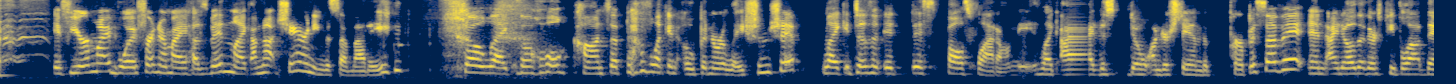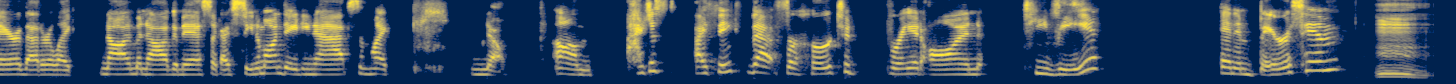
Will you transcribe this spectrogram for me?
if you're my boyfriend or my husband, like I'm not sharing you with somebody. so like the whole concept of like an open relationship, like it doesn't it this falls flat on me. Like I just don't understand the purpose of it. And I know that there's people out there that are like non-monogamous. Like I've seen them on dating apps. I'm like, no. Um, I just I think that for her to bring it on TV and embarrass him mm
